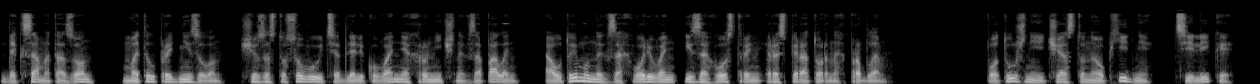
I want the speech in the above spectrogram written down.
дексаметазон, метилпреднізолон, що застосовуються для лікування хронічних запалень, аутоімунних захворювань і загострень респіраторних проблем. Потужні і часто необхідні, ці ліки,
